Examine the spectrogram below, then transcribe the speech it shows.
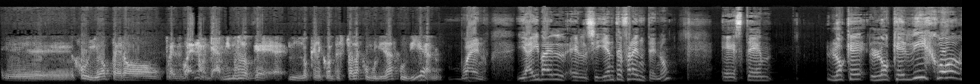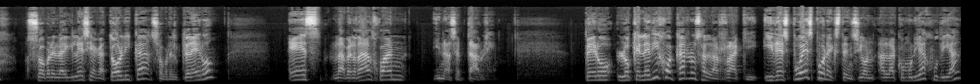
eh, Julio, pero pues bueno, ya vimos lo que, lo que le contestó a la comunidad judía, ¿no? Bueno, y ahí va el, el siguiente frente, ¿no? Este, lo que, lo que dijo sobre la Iglesia Católica, sobre el clero, es, la verdad, Juan, inaceptable. Pero lo que le dijo a Carlos Alarraqui y después, por extensión, a la comunidad judía,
